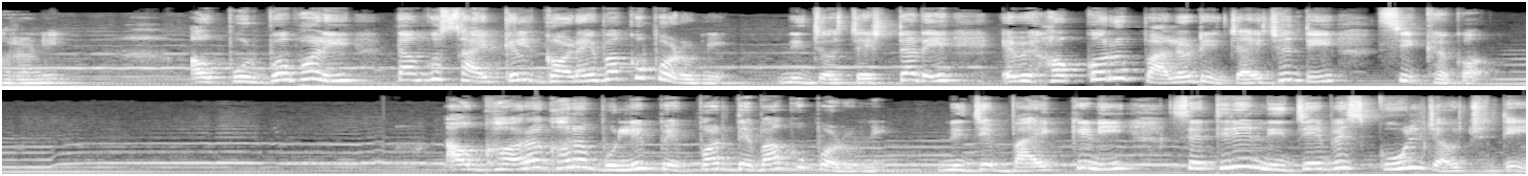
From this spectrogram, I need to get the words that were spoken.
ଘରଣୀ। ଆଉ ପୂର୍ବ ଭଳି ତାଙ୍କୁ ସାଇକେଲ ଗଡ଼ାଇବାକୁ ପଡୁନି। ନିଜ ଚେଷ୍ଟାରେ ଏବେ ହକରୁ ପାଲଟି ଯାଇଛନ୍ତି ଶିକ୍ଷକ। ଆଉ ଘର ଘର ବୁଲି ପେପର ଦେବାକୁ ପଡୁନି। ନିଜେ ବାଇକ୍ କିଣି ସେଥିରେ ନିଜେ ଏବେ ସ୍କୁଲ ଯାଉଛନ୍ତି।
